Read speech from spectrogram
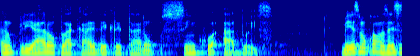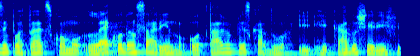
ampliaram o placar e decretaram 5 a 2. Mesmo com ausências importantes como Leco Dançarino, Otávio Pescador e Ricardo Xerife,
